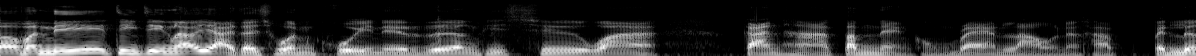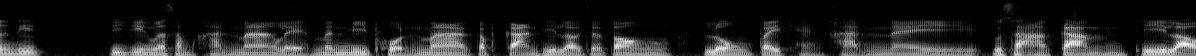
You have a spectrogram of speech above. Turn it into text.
อวันนี้จริง ๆ แล้วอยากจะชวนคุยในเรื่องที่ชื่อว่าการหาตำแหน่งของแบรนด์เรานะครับ เป็นเรื่องที่ จริงๆ แล้วสำคัญมากเลย มันมีผลมากกับการที่เราจะต้องลงไปแข่งขันในอุตสาหกรรมที่เรา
